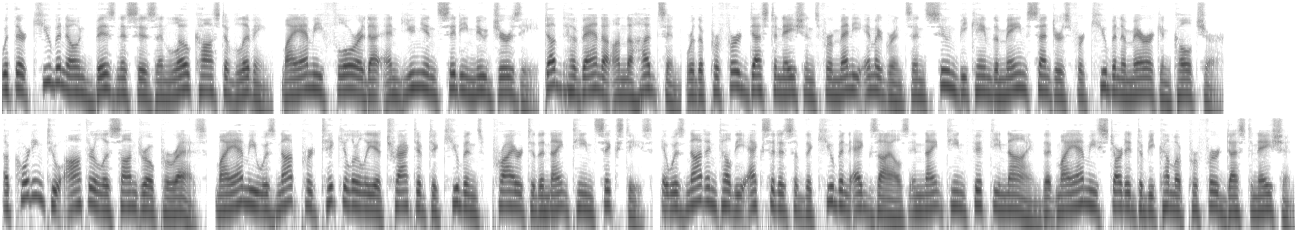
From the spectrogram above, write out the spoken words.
With their Cuban-owned businesses and low cost of living, Miami, Florida and Union City, New Jersey dubbed Havana on the Hudson were the preferred destinations for many immigrants and soon became the main centers for Cuban-American culture. According to author Lisandro Perez, Miami was not particularly attractive to Cubans prior to the 1960s. It was not until the exodus of the Cuban exiles in 1959 that Miami started to become a preferred destination.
